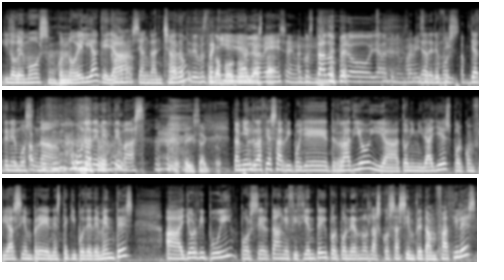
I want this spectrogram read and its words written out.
y lo vemos con Noelia, que ya se ha Ya enganchado. la tenemos Poco a aquí poco ya ya está. veis en- ha costado, pero ya la tenemos aquí. Ya tenemos, ya tenemos una, una de mente más. Exacto. También gracias a Ripollet Radio y a Tony Miralles por confiar siempre en este equipo de dementes, a Jordi Puy por ser tan eficiente y por ponernos las cosas siempre tan fáciles,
